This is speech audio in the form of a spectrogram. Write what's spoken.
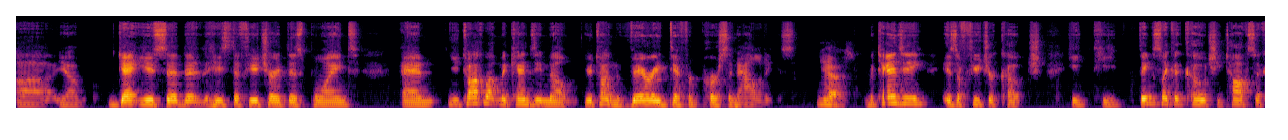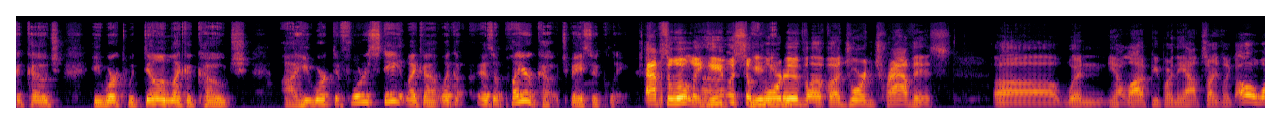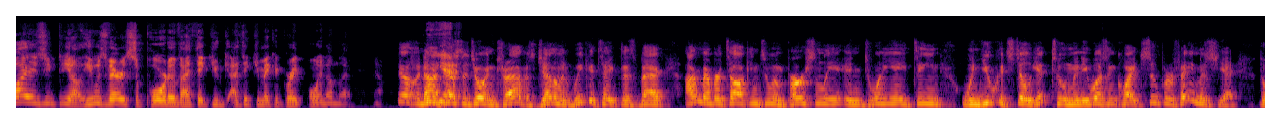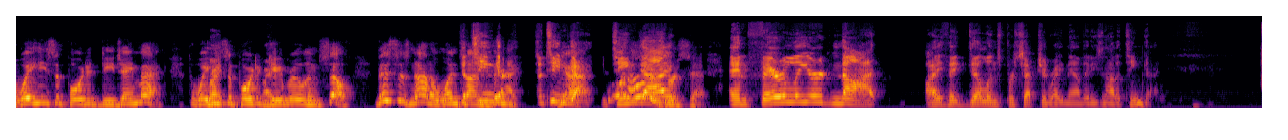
Uh, you know, get used to that he's the future at this point. And you talk about McKenzie Milton. You're talking very different personalities. yes. McKenzie is a future coach. He he thinks like a coach. He talks like a coach. He worked with Dillon like a coach. Uh, he worked at Florida State like a like a, as a player coach, basically. Absolutely. He Uh, was he- supportive of uh, Jordan Travis uh, when you know a lot of people on the outside like, oh, why is he? You know, he was very supportive. I think you, I think you make a great point on that. Yeah. You know, not Yeah. just to Jordan Travis, gentlemen. We could take this back. I remember talking to him personally in 2018 when you could still get to him and he wasn't quite super famous yet. The way he supported DJ Mack, the way he supported right. Gabriel himself. This is not a one-time team thing. guy. It's a team Yeah, guy. It's a team guy. 100%. And fairly or not, I think Dillon's perception right now that he's not a team guy.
